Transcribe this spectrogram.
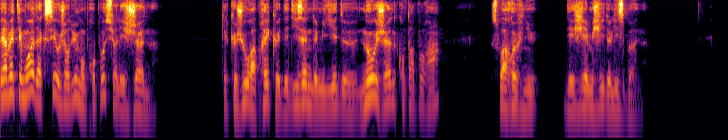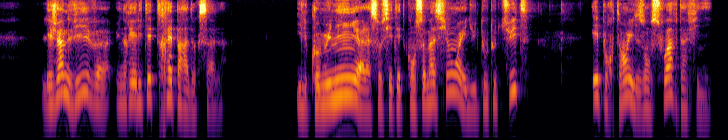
Permettez-moi d'axer aujourd'hui mon propos sur les jeunes, quelques jours après que des dizaines de milliers de nos jeunes contemporains soient revenus des JMJ de Lisbonne. Les jeunes vivent une réalité très paradoxale. Ils communient à la société de consommation et du tout tout de suite, et pourtant ils ont soif d'infini.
